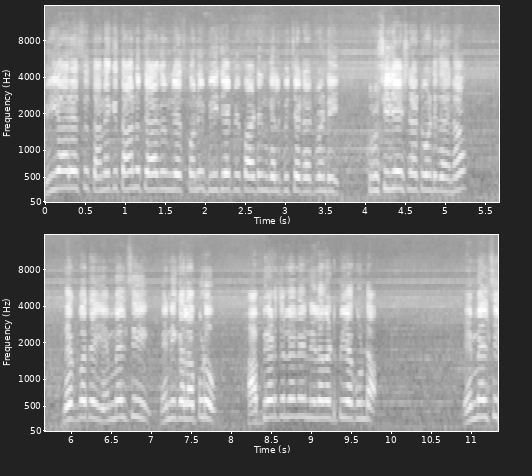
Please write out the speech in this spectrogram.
బీఆర్ఎస్ తనకి తాను త్యాగం చేసుకొని బీజేపీ పార్టీని గెలిపించేటటువంటి కృషి చేసినటువంటిదైనా లేకపోతే ఎమ్మెల్సీ ఎన్నికలప్పుడు అభ్యర్థులనే నిలబెట్టిపోయకుండా ఎమ్మెల్సీ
